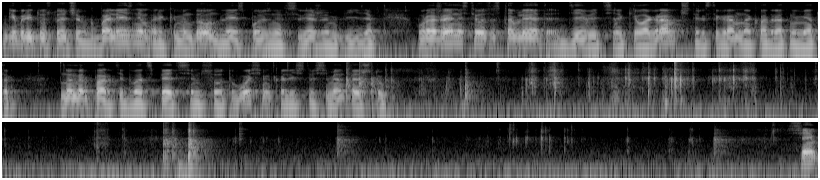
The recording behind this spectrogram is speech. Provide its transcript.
Гибрид устойчив к болезням, рекомендован для использования в свежем виде. Урожайность его составляет 9 килограмм 400 грамм на квадратный метр. Номер партии 25708, количество семян 5 штук. Семь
